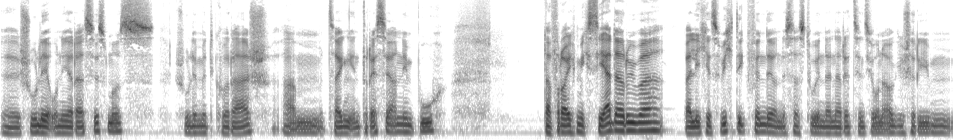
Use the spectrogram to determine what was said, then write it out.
äh, Schule ohne Rassismus Schule mit Courage haben, zeigen Interesse an dem Buch. Da freue ich mich sehr darüber, weil ich es wichtig finde, und das hast du in deiner Rezension auch geschrieben,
